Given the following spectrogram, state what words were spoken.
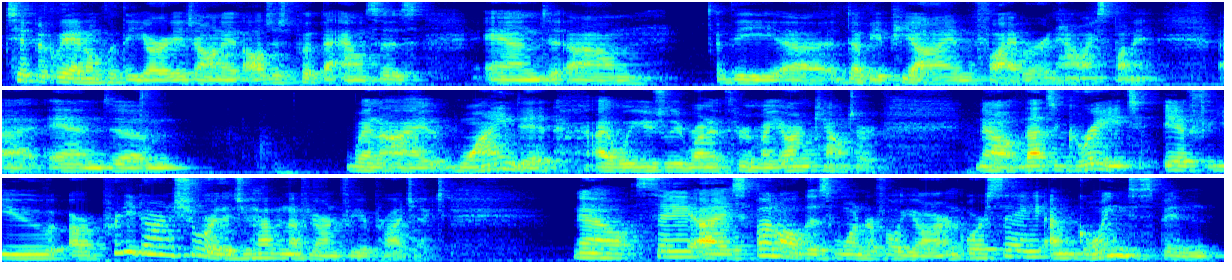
typically I don't put the yardage on it. I'll just put the ounces and um, the uh, WPI and the fiber and how I spun it. Uh, and um, when I wind it, I will usually run it through my yarn counter. Now that's great if you are pretty darn sure that you have enough yarn for your project. Now, say I spun all this wonderful yarn, or say I'm going to spin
